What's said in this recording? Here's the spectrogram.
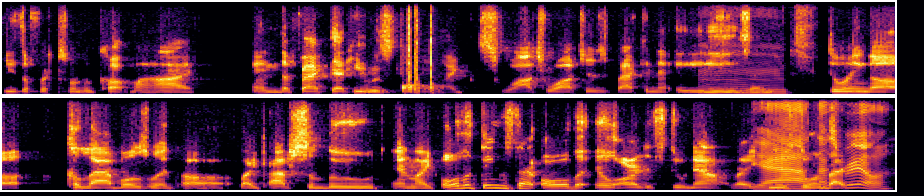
he's the first one who caught my eye. And the fact that he was doing like Swatch watches back in the 80s mm. and doing uh collabos with uh like Absolut and like all the things that all the ill artists do now, right? Yeah, he was doing that's real.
